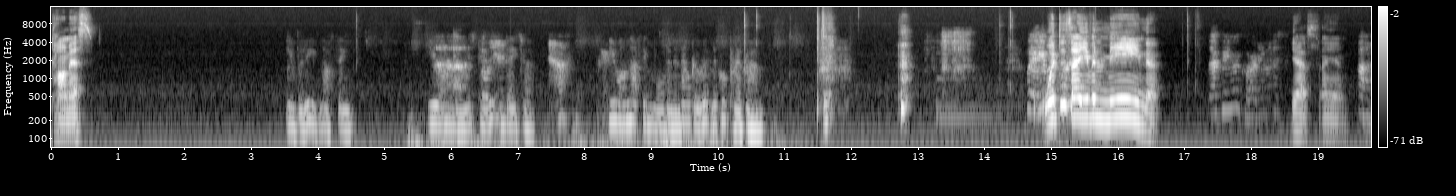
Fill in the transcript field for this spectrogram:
Thomas. You believe nothing. You analyze pollution data. You are nothing more than an algorithmical program. What does that even mean? Zach, are you recording this? Yes, I am. Oh.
